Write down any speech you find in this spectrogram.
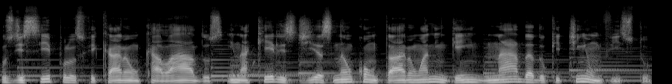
Os discípulos ficaram calados e naqueles dias não contaram a ninguém nada do que tinham visto.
